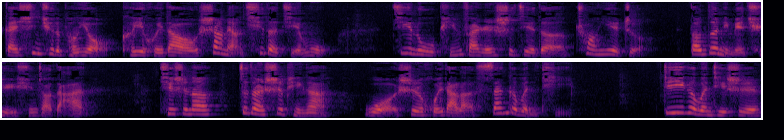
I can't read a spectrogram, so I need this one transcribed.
感兴趣的朋友可以回到上两期的节目《记录平凡人世界的创业者》，到那里面去寻找答案。其实呢，这段视频啊，我是回答了三个问题。第一个问题是，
